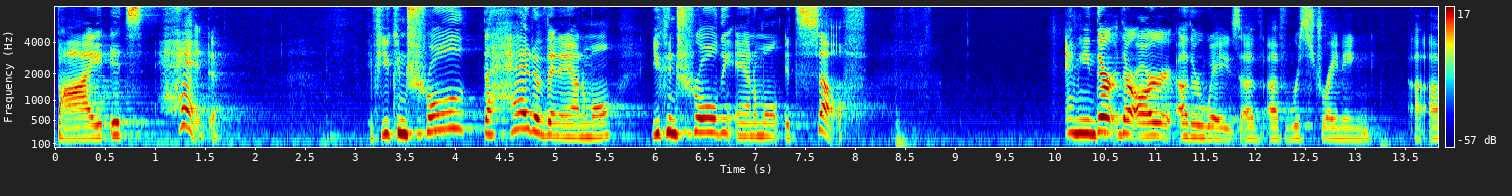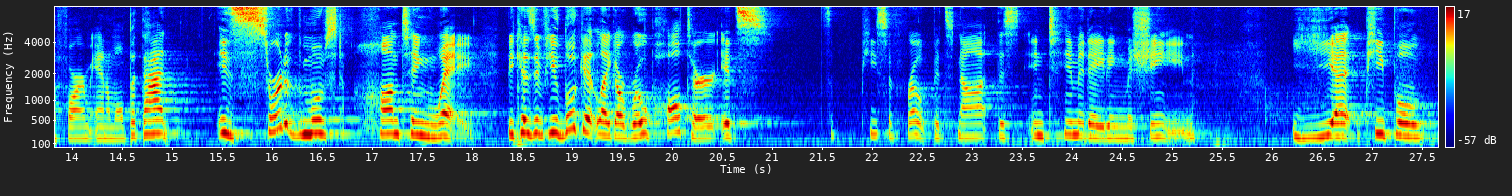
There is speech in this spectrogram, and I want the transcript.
by its head. If you control the head of an animal, you control the animal itself. I mean, there, there are other ways of, of restraining a, a farm animal, but that is sort of the most haunting way. Because if you look at like a rope halter, it's, it's a piece of rope, it's not this intimidating machine yet people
